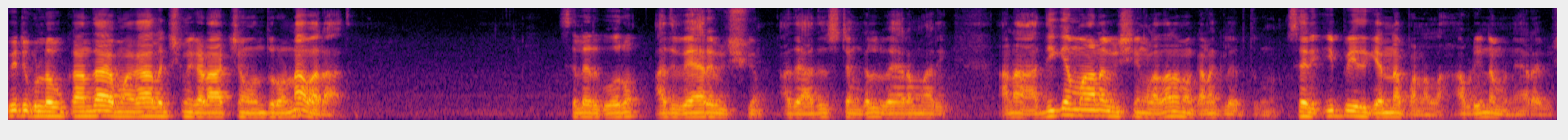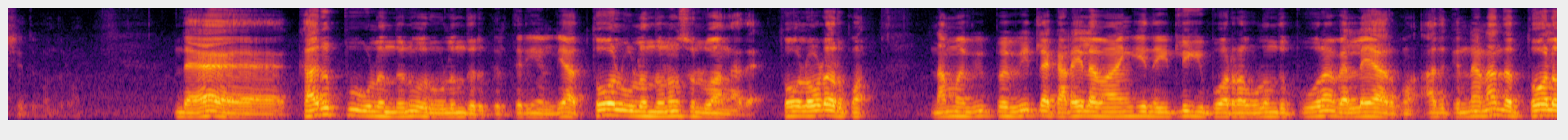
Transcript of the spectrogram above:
வீட்டுக்குள்ளே உட்காந்தா மகாலட்சுமி கடாட்சம் வந்துரும்னா வராது. சிலருக்கு வரும். அது வேற விஷயம். அது அதிர்ஷ்டங்கள் வேறு மாதிரி. ஆனால் அதிகமான விஷயங்களை தான் நம்ம கணக்கில் எடுத்துக்கணும். சரி இப்போ இதுக்கு என்ன பண்ணலாம் அப்படின்னு நம்ம நேராக விஷயத்துக்கு வந்துடும் இந்த கருப்பு உளுந்துன்னு ஒரு உளுந்து இருக்குது தெரியும் இல்லையா? தோல் உளுந்துன்னு சொல்லுவாங்க அதை. தோலோடு இருக்கும். நம்ம இப்போ வீட்டில் கடையில் வாங்கி இந்த இட்லிக்கு போடுற உளுந்து பூரா வெள்ளையாக இருக்கும். அதுக்கு என்னென்னா அந்த தோலை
